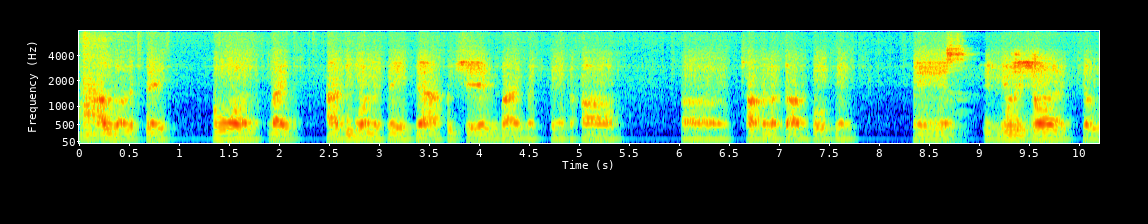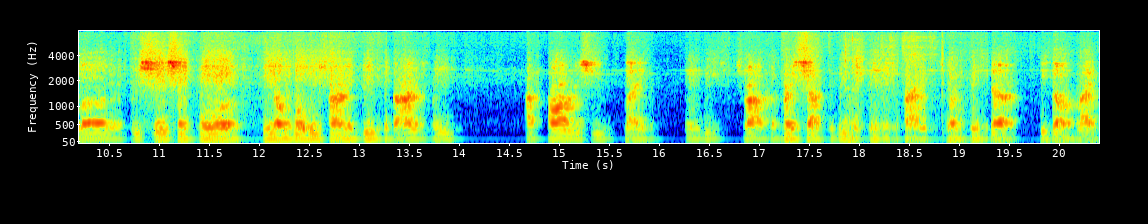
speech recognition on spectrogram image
I was gonna say, for like I do want to say that I appreciate everybody that's been um uh talking about Dark Vulcan and it's really showing the love and appreciation for you know what we're trying to do. Because honestly, I promise you, like when we dropped the first chapter, we didn't think anybody was gonna pick it up. We don't like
